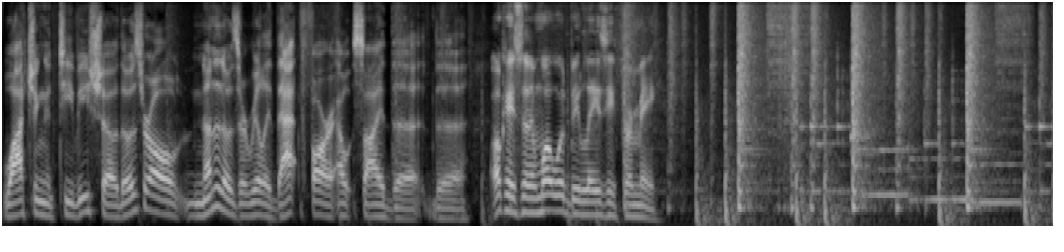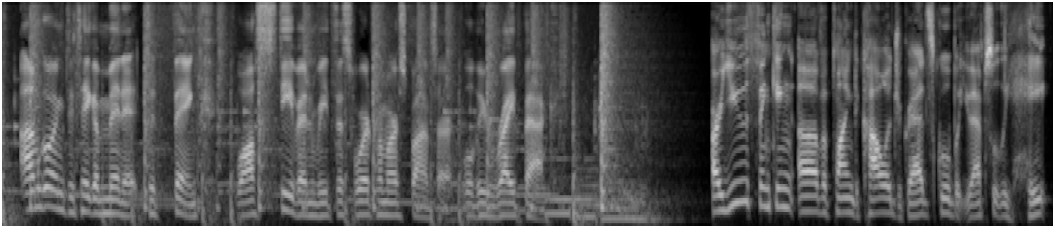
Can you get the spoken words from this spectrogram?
watching a TV show, those are all, none of those are really that far outside the, the, Okay, so then what would be lazy for me? I'm going to take a minute to think while Steven reads this word from our sponsor. We'll be right back. Are you thinking of applying to college or grad school, but you absolutely hate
